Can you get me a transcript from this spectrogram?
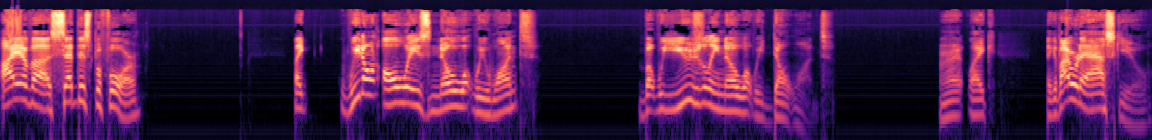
I have uh, said this before we don't always know what we want, but we usually know what we don't want. All right, like like if I were to ask you,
